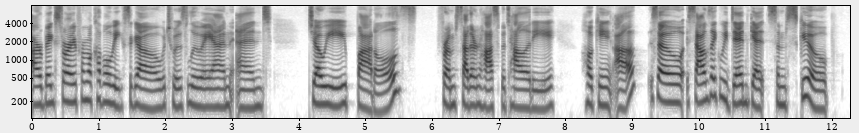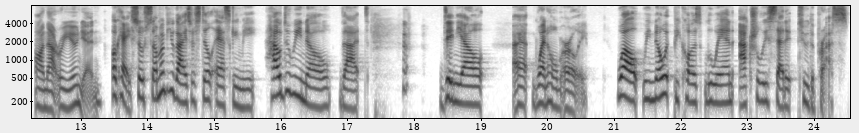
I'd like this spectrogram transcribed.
our big story from a couple weeks ago, which was Luann and Joey Bottles from Southern Hospitality hooking up. So, sounds like we did get some scoop on that reunion. Okay, so some of you guys are still asking me, how do we know that Danielle uh, went home early? Well, we know it because Luann actually said it to the press.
